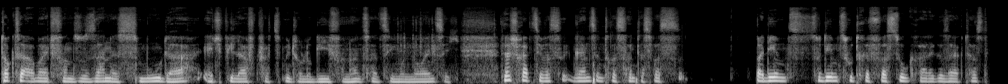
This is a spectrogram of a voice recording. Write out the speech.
Doktorarbeit von Susanne Smuda, H.P. Lovecrafts Mythologie von 1997. Da schreibt sie was ganz Interessantes, was bei dem zu dem zutrifft, was du gerade gesagt hast.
